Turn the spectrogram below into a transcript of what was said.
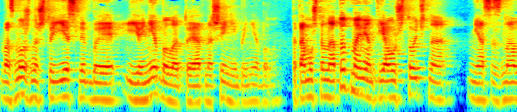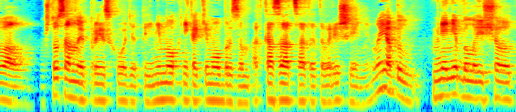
Возможно, что если бы ее не было, то и отношений бы не было. Потому что на тот момент я уж точно не осознавал, что со мной происходит, и не мог никаким образом отказаться от этого решения. Но я был, у меня не было еще,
